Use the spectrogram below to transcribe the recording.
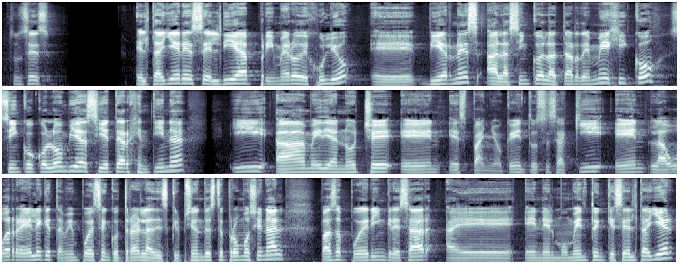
Entonces, el taller es el día primero de julio, eh, viernes a las 5 de la tarde México, 5 Colombia, 7 Argentina y a medianoche en España, ¿ok? Entonces aquí en la URL que también puedes encontrar en la descripción de este promocional, vas a poder ingresar eh, en el momento en que sea el taller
